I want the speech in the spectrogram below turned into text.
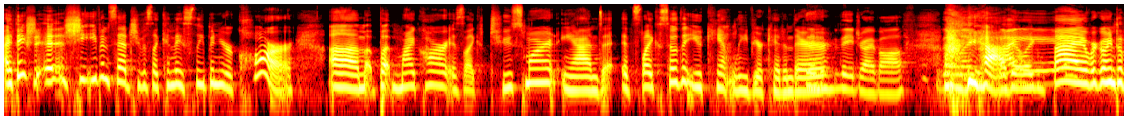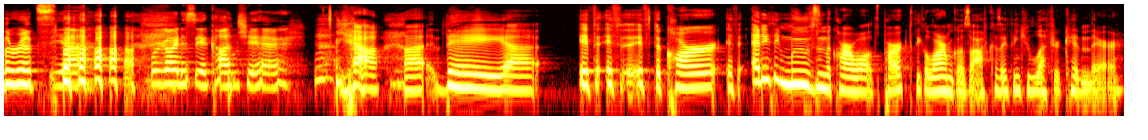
i think she, and she even said she was like can they sleep in your car um, but my car is like too smart and it's like so that you can't leave your kid in They, there they drive off. They're like, yeah they're like bye we're going to the ritz Yeah. We're going to see a concierge. Yeah uh, they uh, if, if if the car if anything moves in the car while it's parked the alarm goes off because i think you left your kid in there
